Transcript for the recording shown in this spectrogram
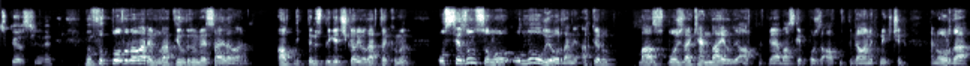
çıkıyoruz şimdi. Bu futbolda da var ya Murat Yıldırım vesaire var. Alt ligden üst lige çıkarıyorlar takımı. O sezon sonu o, o ne oluyor orada? Hani atıyorum bazı futbolcular kendi ayrılıyor alt lig veya basketbolcular alt ligde devam etmek için. Hani orada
